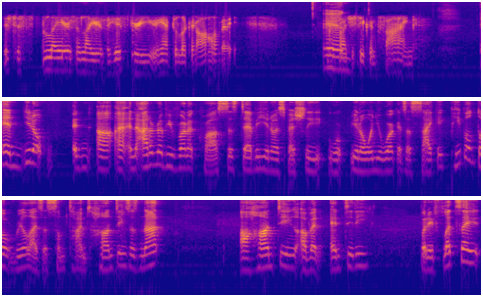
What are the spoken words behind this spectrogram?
there's just layers and layers of history. You have to look at all of it as much as you can find. and you know and uh, and I don't know if you've run across this, Debi. You know, especially you know when you work as a psychic, people don't realize that sometimes hauntings is not a haunting of an entity, but if let's say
